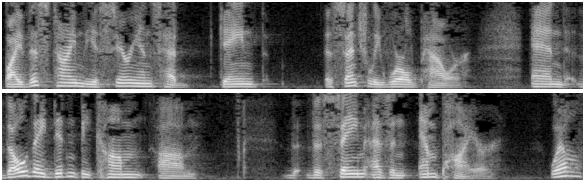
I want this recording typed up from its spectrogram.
By this time, the Assyrians had gained essentially world power. And though they didn't become um, the same as an empire? Well,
